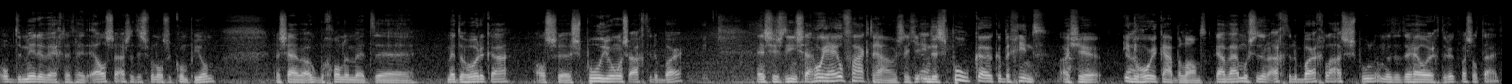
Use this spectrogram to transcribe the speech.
op de Middenweg. Dat heet Elsa's, dat is van onze compagnon. Daar zijn we ook begonnen met, eh, met de horeca als eh, spoeljongens achter de bar. En sindsdien zijn... Hoor je heel vaak trouwens, dat je in de spoelkeuken begint als je in de horeca belandt. Ja, wij moesten dan achter de bar glazen spoelen, omdat het er heel erg druk was altijd.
